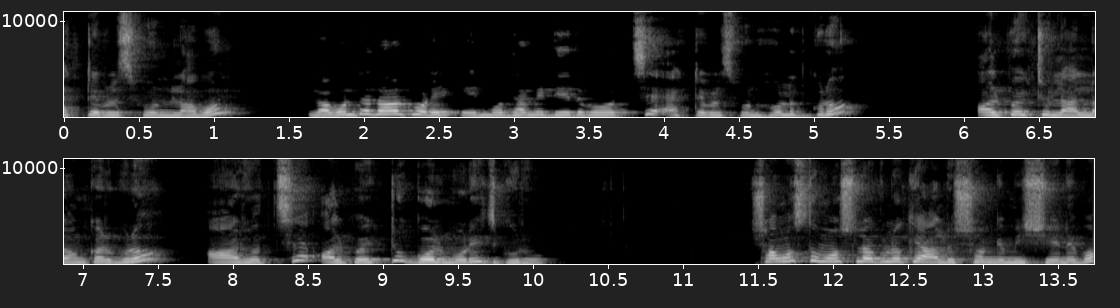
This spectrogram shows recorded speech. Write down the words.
এক টেবিল স্পুন লবণ। লবণটা দেওয়ার পরে এর মধ্যে আমি দিয়ে দেবো হচ্ছে এক টেবিল স্পুন হলুদ গুঁড়ো, অল্প একটু লাল লঙ্কার গুঁড়ো আর হচ্ছে অল্প একটু গোলমরিচ গুঁড়ো। সমস্ত মশলাগুলোকে আলুর সঙ্গে মিশিয়ে নেব।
